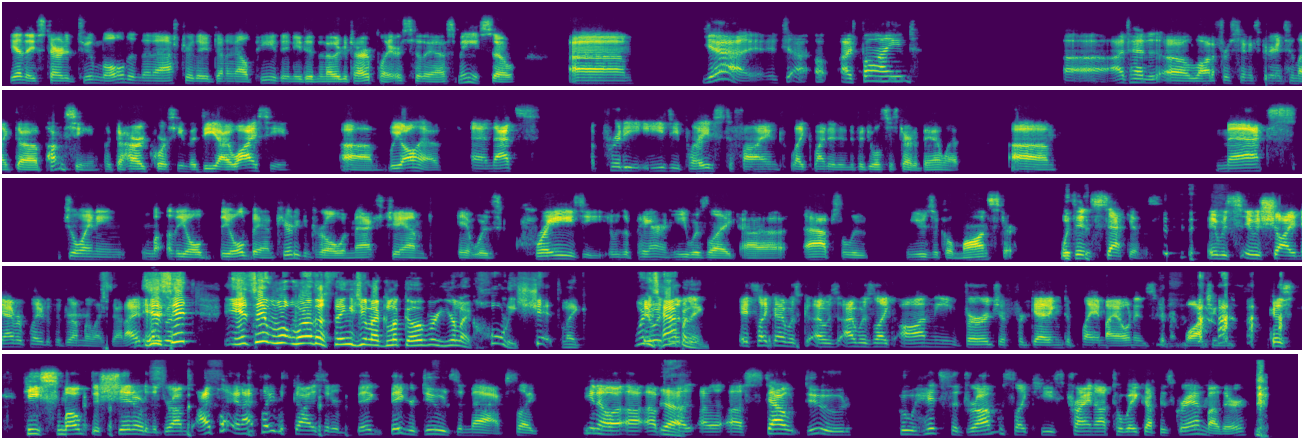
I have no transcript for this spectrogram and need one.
yeah, they started Tomb Mold and then after they'd done an LP, they needed another guitar player, so they asked me. So um yeah, it, uh, I find uh, I've had a lot of first-hand experience in like the punk scene, like the hardcore scene, the DIY scene. Um, we all have, and that's a pretty easy place to find like-minded individuals to start a band with. Um, Max joining the old the old band Purity Control when Max jammed, it was crazy. It was apparent he was like a absolute musical monster within seconds. It was it was shy. I never played with a drummer like that. I is with, it is it one of those things you like look over you're like holy shit like what is happening It's like I was I was I was like on the verge of forgetting to play my own instrument watching him because he smoked the shit out of the drums. I play and I played with guys that are big bigger dudes than Max, like you know a a, Yeah. a, a, a stout dude who hits the drums like he's trying not to wake up his grandmother.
